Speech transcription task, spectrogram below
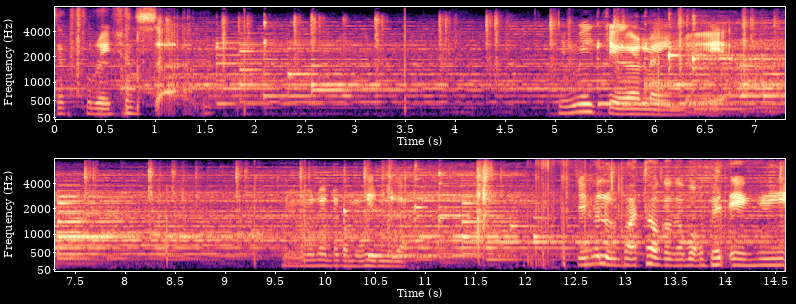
saturation สามยังไม่เจออะไรเลยอะยัง ไม่ได้กระมองเห็นมาเลยเจะให้หลุดพาเท่ากับกระบอกเพชรเองทีนี้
